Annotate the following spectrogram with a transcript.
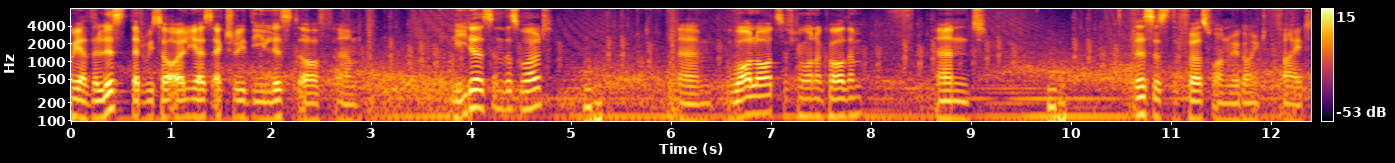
oh yeah, the list that we saw earlier is actually the list of um, leaders in this world. Um, warlords, if you want to call them. And this is the first one we're going to fight.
